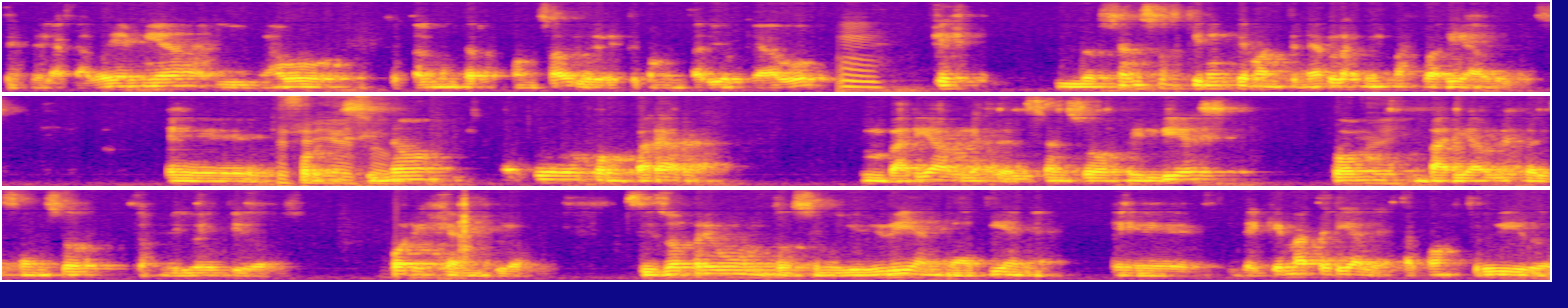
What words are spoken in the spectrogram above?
desde la academia y me hago totalmente responsable de este comentario que hago, mm. que los censos tienen que mantener las mismas variables. Eh, porque si no, no puedo comparar variables del censo 2010 con variables del censo 2022. Por ejemplo, si yo pregunto si mi vivienda tiene eh, de qué material está construido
